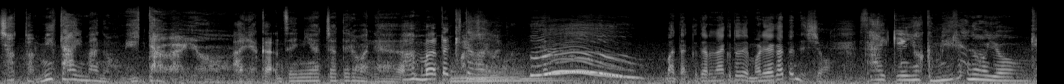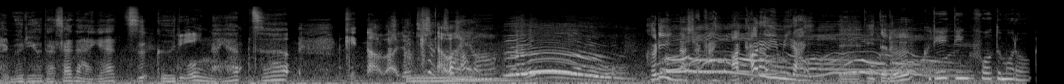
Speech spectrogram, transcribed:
ちょっと見た今の。見たわよ。ありゃ完全にやっちゃってるわね。あまた来た。わよまたくだらないことで盛り上がったんでしょ？最近よく見るのよ。煙を出さないやつ。グリーンなやつ。来たわよ来たわよ。クリーンな社会明るい未来って聞いてる？クリエイティングフォートモロー。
